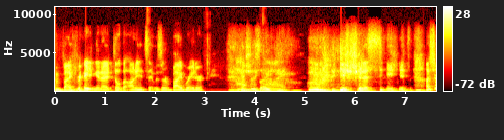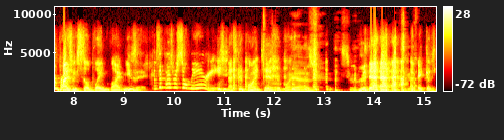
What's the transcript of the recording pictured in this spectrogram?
vibrating, and I told the audience it was her vibrator. Oh and she's like, God. you should have seen. I'm surprised we still play live music. I'm surprised we're still married. That's a good point, too. Good point. Yeah. That's, that's true. yeah. Because.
